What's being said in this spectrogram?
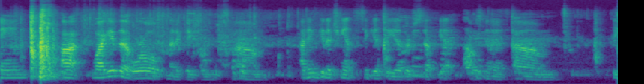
Uh, well, I gave the oral medication. Um, I didn't get a chance to get the other stuff yet. I was gonna, um, the.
